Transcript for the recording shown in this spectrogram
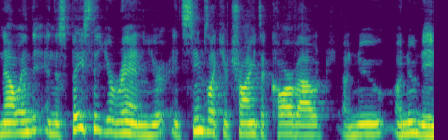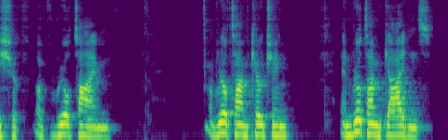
now, in the, in the space that you're in, you're it seems like you're trying to carve out a new a new niche of, of real time real time coaching and real time guidance.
